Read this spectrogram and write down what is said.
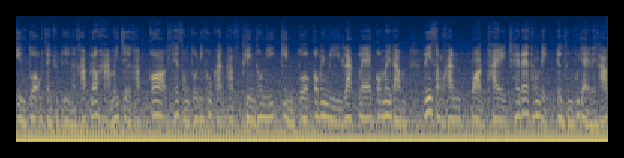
กลิ่นตัวออกจากจุดอื่นนะครับแล้วหาไม่เจอครับก็ใช้สองตัวนี้คู่กันครับเพียงเท่านี้กลิ่นตัวก็ไม่มีรักแร้ก็ไม่ดำและที่สำคัญปลอดภัยใช้ได้ทั้งเด็กจนถึงผู้ใหญ่เลยครับ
